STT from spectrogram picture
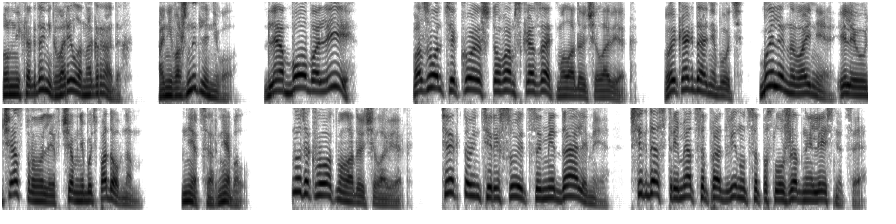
Он никогда не говорил о наградах. Они важны для него? Для Боба Ли? Позвольте кое-что вам сказать, молодой человек. Вы когда-нибудь были на войне или участвовали в чем-нибудь подобном? Нет, сэр, не был. Ну так вот, молодой человек, те, кто интересуется медалями, всегда стремятся продвинуться по служебной лестнице.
